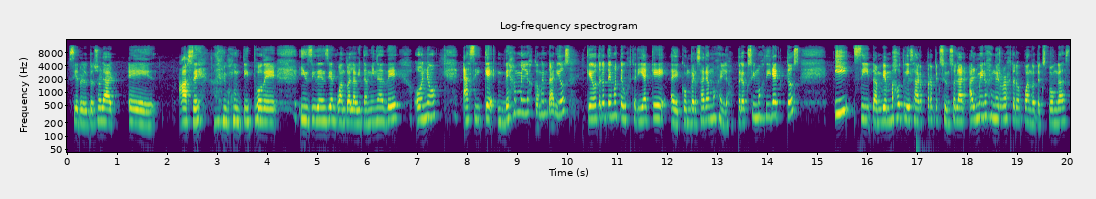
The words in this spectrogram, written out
si el protector solar eh, hace algún tipo de incidencia en cuanto a la vitamina D o no. Así que déjame en los comentarios qué otro tema te gustaría que eh, conversáramos en los próximos directos y si también vas a utilizar protección solar, al menos en el rostro, cuando te expongas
